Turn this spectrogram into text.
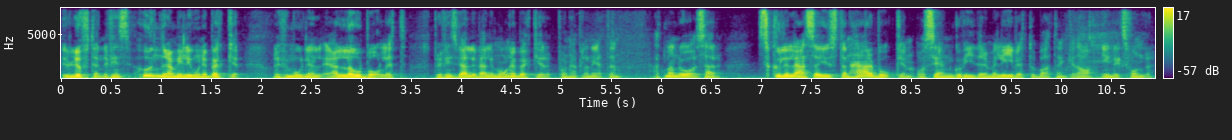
ur luften. Det finns 100 miljoner böcker. Och det är förmodligen jag lowball it, För det finns väldigt, väldigt många böcker på den här planeten. Att man då så här, skulle läsa just den här boken och sen gå vidare med livet och bara tänka ja, indexfonder.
